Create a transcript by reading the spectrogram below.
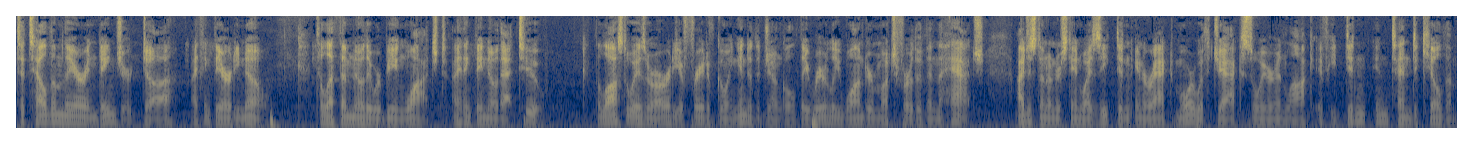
To tell them they are in danger. Duh. I think they already know. To let them know they were being watched. I think they know that too. The Lostaways are already afraid of going into the jungle. They rarely wander much further than the hatch. I just don't understand why Zeke didn't interact more with Jack, Sawyer, and Locke if he didn't intend to kill them.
